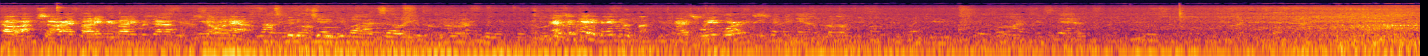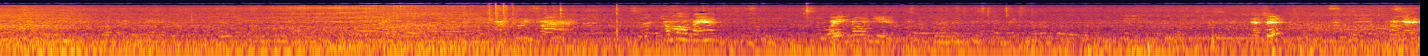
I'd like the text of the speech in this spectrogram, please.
Oh, I'm sorry. I thought everybody was out there going out. Last to change your mind, so. That's okay, baby. That's the way it works. I'm doing fine. Come on, man. Waiting on That's it? Okay.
